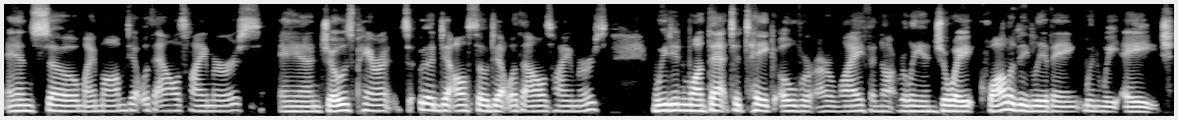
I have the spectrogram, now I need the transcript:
And so my mom dealt with Alzheimer's, and Joe's parents uh, also dealt with Alzheimer's. We didn't want that to take over our life and not really enjoy quality living when we age.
